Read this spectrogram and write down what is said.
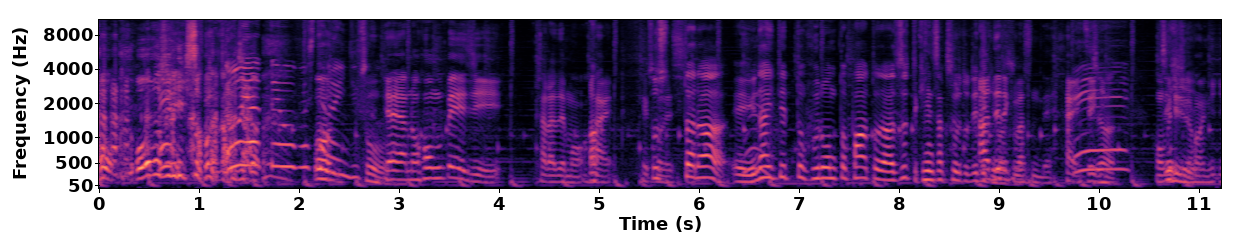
んか応募しに行きそうなど感じが。うやって応募したらいいんですか？いやあのホームページからでも、あはい、結そししたら、えーユナイテッドフロントパートナーズって検索すると出てあきます。出てきますんで、はい、えぜひ。ーホームページの方に。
